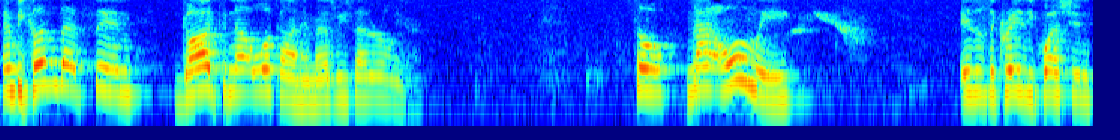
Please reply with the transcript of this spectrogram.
And because of that sin, God could not look on him as we said earlier. So not only is this a crazy question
